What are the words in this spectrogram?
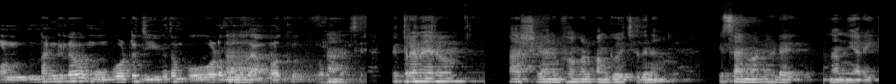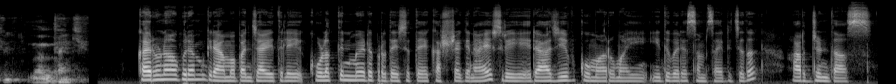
ഉണ്ടെങ്കിലോ മുമ്പോട്ട് ജീവിതം പോകണമെന്നുള്ളത് എന്നുള്ളത് നമ്മൾക്ക് ഇത്ര. നേരം കാർഷിക അനുഭവങ്ങൾ പങ്കുവച്ചതിന് കിസാൻ വാണിയുടെ നന്ദി അറിയിക്കുന്നു. താങ്ക് യു കരുണാപുരം ഗ്രാമപഞ്ചായത്തിലെ കുളത്തിന്മേട് പ്രദേശത്തെ കർഷകനായ ശ്രീ രാജീവ് കുമാറുമായി ഇതുവരെ സംസാരിച്ചത് അർജുൻ ദാസ്.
